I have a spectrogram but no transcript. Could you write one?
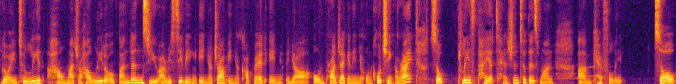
going to lead how much or how little abundance you are receiving in your job in your corporate in your own project and in your own coaching all right so please pay attention to this one um, carefully so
